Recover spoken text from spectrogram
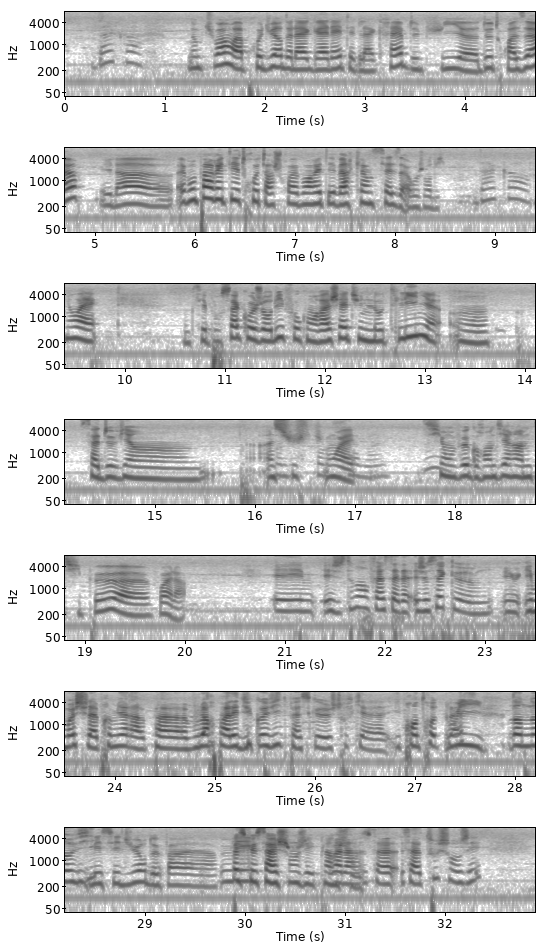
Donc tu vois, on va produire de la galette et de la crêpe depuis 2-3 euh, heures. Et là, euh, elles vont pas arrêter trop tard, je crois. Elles vont arrêter vers 15-16 heures aujourd'hui. D'accord. Ouais. Donc c'est pour ça qu'aujourd'hui, il faut qu'on rachète une autre ligne. Ça devient insuffisant. Ouais. Si on veut grandir un petit peu, euh, voilà. Et, justement, en face, je sais que, et, moi je suis la première à pas vouloir parler du Covid parce que je trouve qu'il prend trop de place dans nos vies. Mais c'est dur de pas. parce que ça a changé plein de choses. Ça, ça a tout changé.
